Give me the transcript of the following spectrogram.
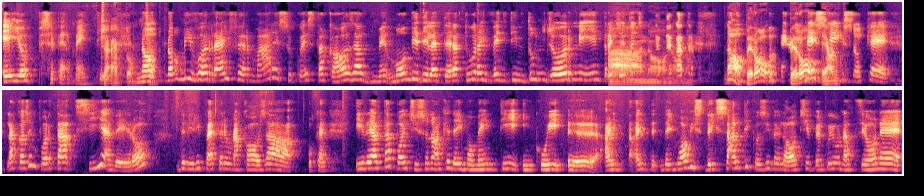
e io, se permetti, certo, no, certo. non mi vorrei fermare su questa cosa, mondi di letteratura in 21 giorni, in 354... Ah, no, no, no. però, okay. però nel senso anche... che la cosa importante, sì, è vero, devi ripetere una cosa, ok, in realtà poi ci sono anche dei momenti in cui eh, hai, hai dei nuovi, dei salti così veloci per cui un'azione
